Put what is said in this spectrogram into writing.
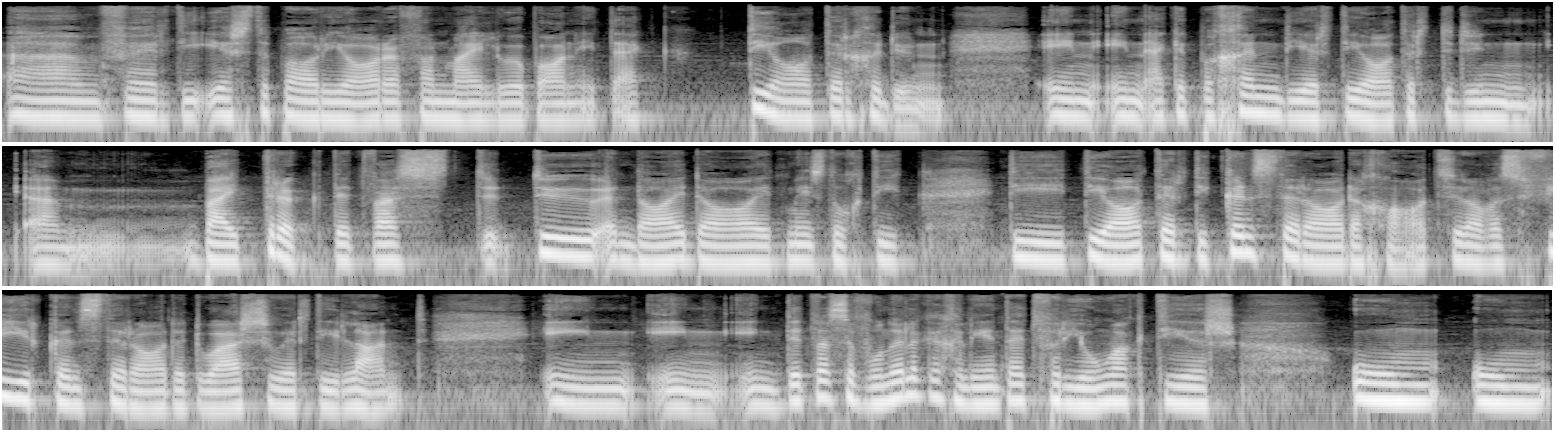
ehm um, vir die eerste paar jare van my loopbaan het ek teater gedoen. En en ek het begin deur teater te doen um by Truk. Dit was toe in daai dae het mense nog die die teater die kunsterade gehad. So daar was vier kunsterade dwars oor die land. En en en dit was 'n wonderlike geleentheid vir jong akteurs om om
